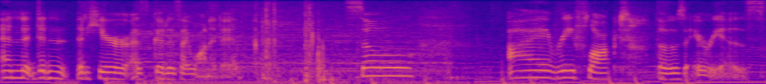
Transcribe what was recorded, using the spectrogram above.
and it didn't adhere as good as I wanted it. So I reflocked those areas.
